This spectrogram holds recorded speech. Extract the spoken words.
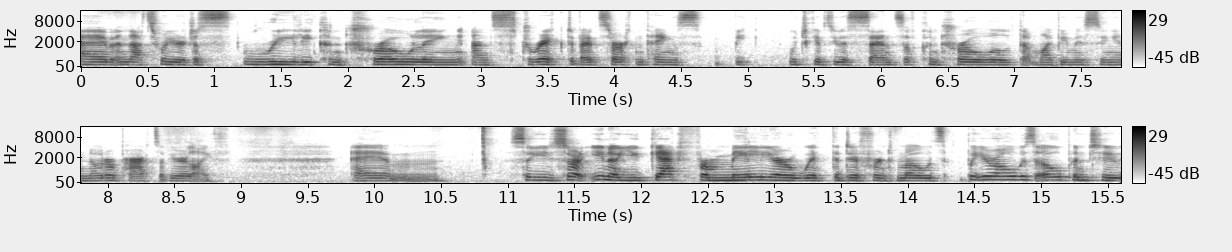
Um, and that's where you're just really controlling and strict about certain things be, which gives you a sense of control that might be missing in other parts of your life. Um, so you sort of, you know you get familiar with the different modes but you're always open to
